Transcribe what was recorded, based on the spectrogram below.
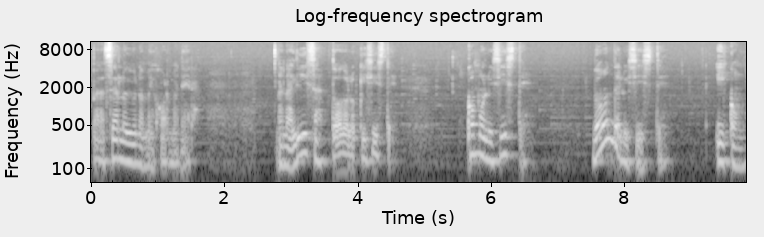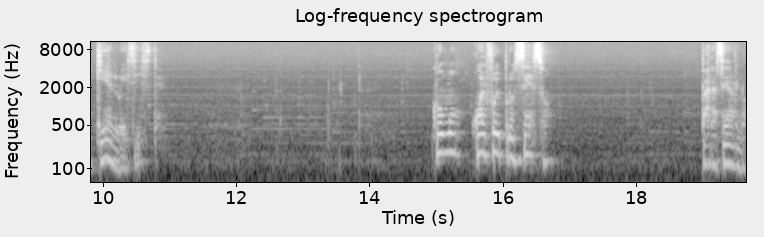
para hacerlo de una mejor manera. Analiza todo lo que hiciste. ¿Cómo lo hiciste? ¿Dónde lo hiciste? ¿Y con quién lo hiciste? ¿Cómo? ¿Cuál fue el proceso para hacerlo?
